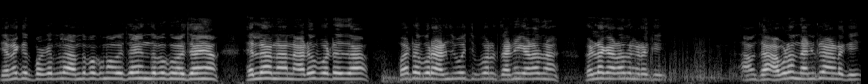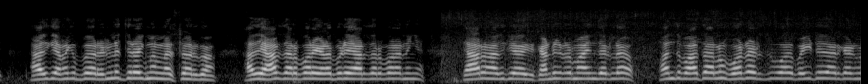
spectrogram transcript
எனக்கு பக்கத்தில் அந்த பக்கமாக விவசாயம் இந்த பக்கம் விவசாயம் எல்லாம் நான் நடுவு போட்டது தான் போட்ட பூரா அணிஞ்சு போச்சு போகிற தண்ணி கடை தான் வெள்ளை கடை தான் கிடக்கு. அவன் அவ்வளோ தண்ணிக்கெலாம் கிடக்கு. அதுக்கு எனக்கு இப்போ ரெண்டு லட்ச ரூபாய்க்கு மேலே நஷ்டம் இருக்கும். அது யார் தரப்போகிறா இழப்பீடு யார் தரப்போகிறா நீங்கள் யாரும் அதுக்கு கண்டுக்கிற மாதிரி தெரியல. வந்து பார்த்தாலும் ஃபோட்டோ எடுத்து போய் போயிட்டு தான் இருக்காங்க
